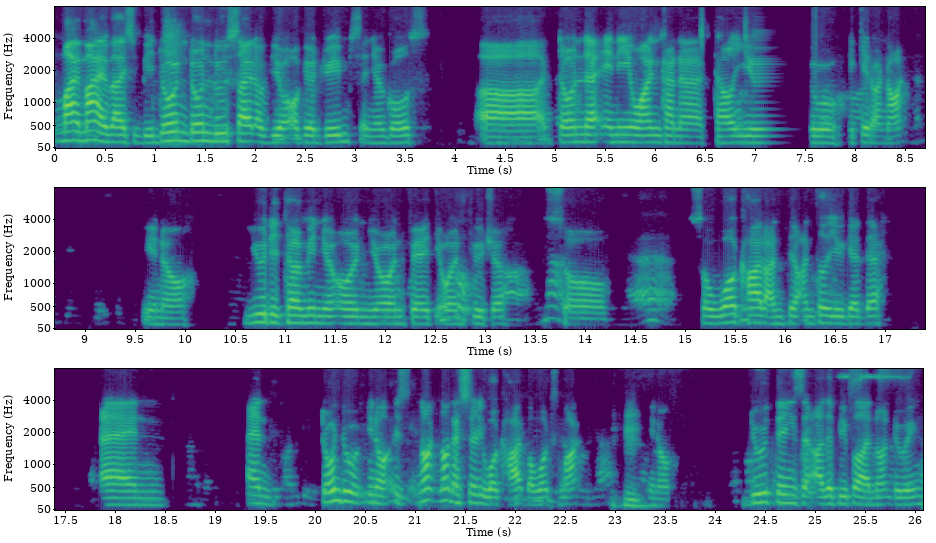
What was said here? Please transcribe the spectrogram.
My my advice would be don't don't lose sight of your of your dreams and your goals. Uh, don't let anyone kind of tell you to make it or not. You know, you determine your own your own fate, your own future. So so work hard until until you get there. and and don't do you know it's not not necessarily work hard but work smart Mhm. you know do things that other people are not doing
